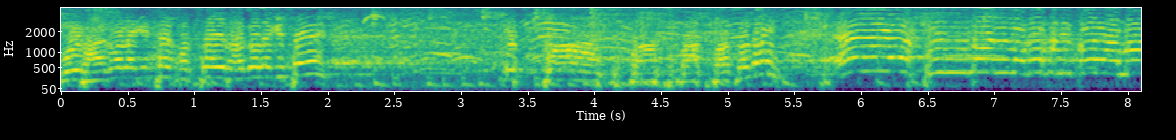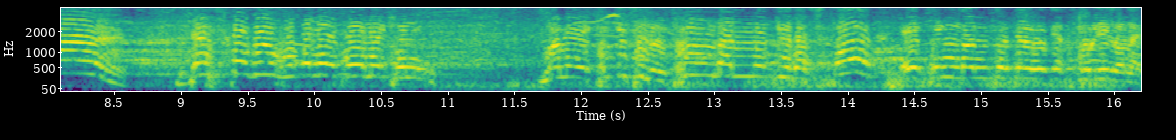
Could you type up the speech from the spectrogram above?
মোৰ ভাগৰে লাগিছে সঁচাই ভাগৰ লাগিছে। এই পাঁচ পাঁচ পাঁচ পাঁচ নাই এয়া কিমান লগা বুলি কয় আমাৰ জ্যেষ্ঠ গুৰুসকলৰ পৰা মই শুনি মানে শিকিছিলো শিংবান কি বস্তু এই শিংবানটো তেওঁলোকে তুলি ল'লে।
